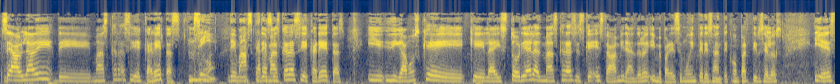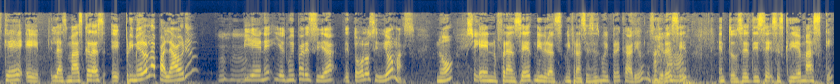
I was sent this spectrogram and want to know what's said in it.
se habla de, de máscaras y de caretas. Sí, ¿no? de máscaras, De sí. máscaras y de caretas. Y digamos que, que la historia de las máscaras es que estaba mirándolo y me parece muy interesante compartírselos. Y es que eh, las máscaras, eh, primero la palabra viene y es muy parecida de todos los idiomas. ¿No? Sí. En francés, mi, mi francés es muy precario, les quiero decir. Entonces dice, se escribe masque,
